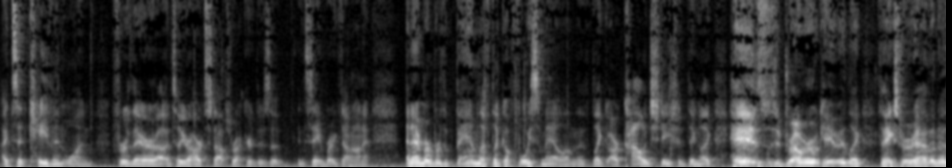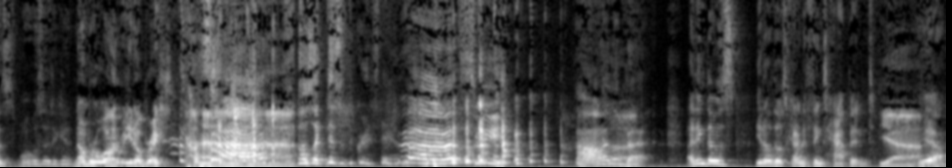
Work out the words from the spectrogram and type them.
I said Cave In won for their uh, "Until Your Heart Stops" record. There's a insane breakdown on it, and I remember the band left like a voicemail on the like our college station thing, like, "Hey, this is a drummer who came in. Like, thanks for having us. What was it again? Number one, you know, break." I was like, "This is the greatest day ever." Ah, that's sweet. Oh, I love that. I think those, you know, those kind of things happened. Yeah. Yeah.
